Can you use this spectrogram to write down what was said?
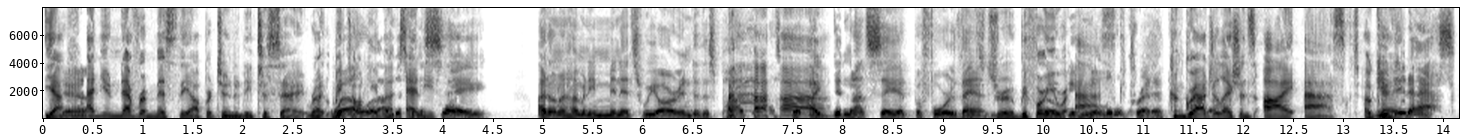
Yeah. yeah. And you never miss the opportunity to say, right? We're well, I'm just going to say, I don't know how many minutes we are into this podcast, but I did not say it before then. That's true. Before so you were give asked. A little credit. Congratulations. Yeah. I asked. Okay. You did ask.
